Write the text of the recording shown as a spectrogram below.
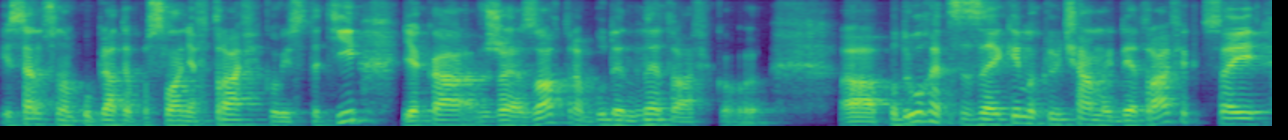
і сенсу нам купляти посилання в трафіковій статті, яка вже завтра буде не трафіковою. По-друге, це за якими ключами йде трафік цей,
